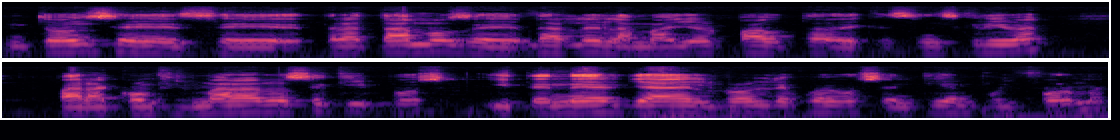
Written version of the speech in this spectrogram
Entonces, eh, tratamos de darle la mayor pauta de que se inscriban para confirmar a los equipos y tener ya el rol de juegos en tiempo y forma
